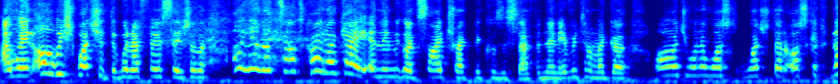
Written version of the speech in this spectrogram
I went, oh, we should watch it. When I first said, it, she was like, oh yeah, that sounds great. Okay, and then we got sidetracked because of stuff. And then every time I'd go, oh, do you want to watch watch that Oscar? No,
